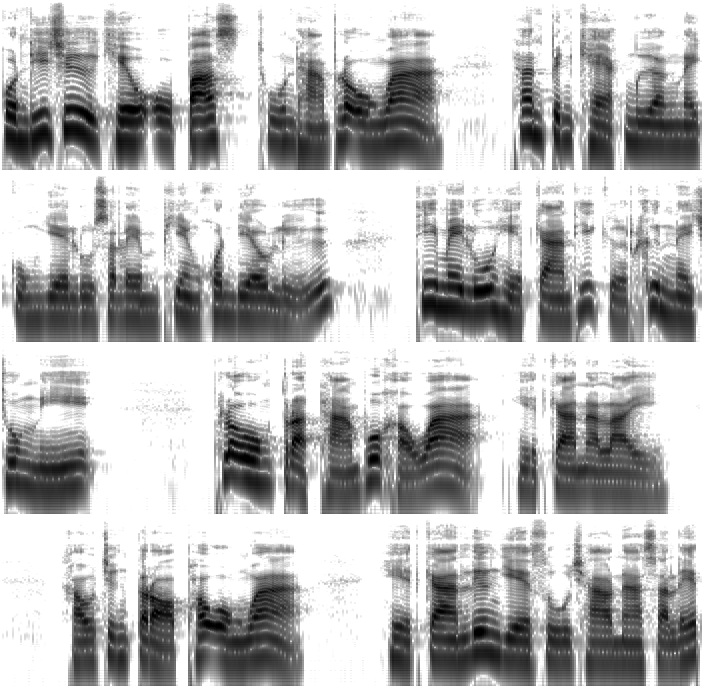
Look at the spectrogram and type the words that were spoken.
คนที่ชื่อเคลโอปัสทูลถามพระองค์ว่า ท่านเป็นแขกเมืองในกรุงเยรูซาเล็มเพียงคนเดียวหรือ ที่ไม่รู้เหตุการณ์ที่เกิดขึ้นในช่วงนี้ พระองค์ตรัสถามพวกเขาว่าเหตุการณ์อะไร เขาจึงตอบพระองค์ว่า เหตุการณ์เรื่องเยซูชาวนาซาเรต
